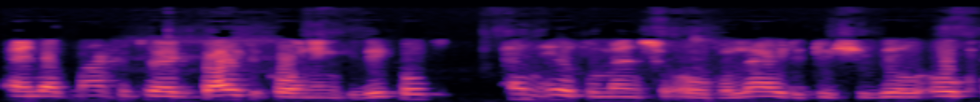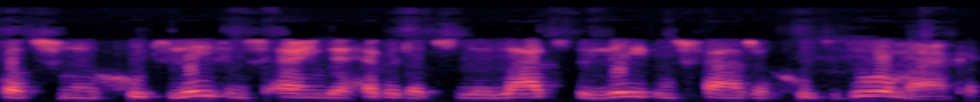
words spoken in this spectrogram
En dat maakt het werk buitengewoon ingewikkeld. En heel veel mensen overlijden. Dus je wil ook dat ze een goed levenseinde hebben. Dat ze de laatste levensfase goed doormaken.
